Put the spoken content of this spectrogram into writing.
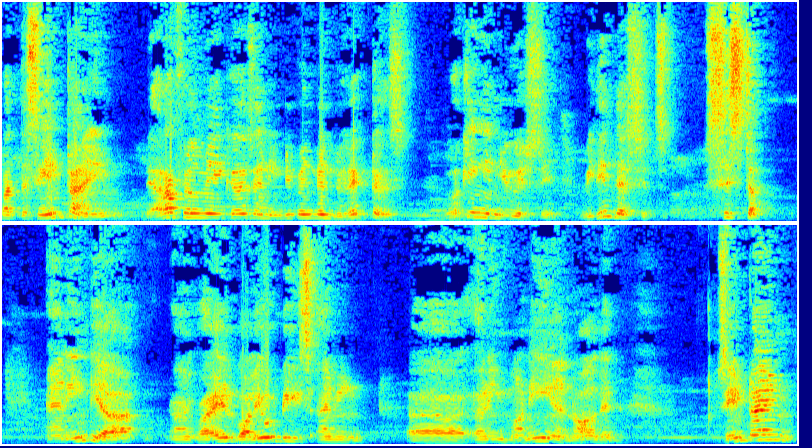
but at the same time there are filmmakers and independent directors working in usa within the system and india uh, while bollywood is i mean uh, earning money and all that same time,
